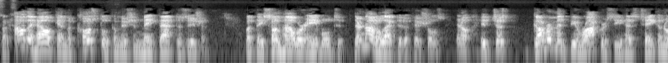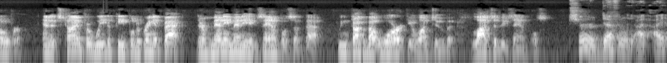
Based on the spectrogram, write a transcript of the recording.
but how the hell can the Coastal Commission make that decision? But they somehow were able to, they're not elected officials. You know, it's just government bureaucracy has taken over, and it's time for we the people to bring it back. There are many, many examples of that. We can talk about war if you want to, but lots of examples. Sure, definitely. I,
